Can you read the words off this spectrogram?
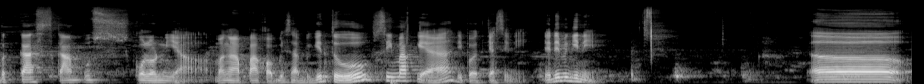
bekas kampus kolonial. Mengapa kok bisa begitu? Simak ya di podcast ini. Jadi begini, uh,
